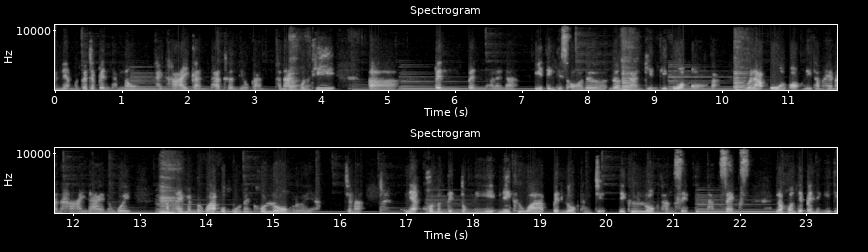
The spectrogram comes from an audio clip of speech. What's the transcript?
มเนี่ยมันก็จะเป็นทำนองคล้ายๆกัน pattern เดียวกัน ขนาดอ่าฮะคนที่อ่าเป็นเป็นอะไรนะ eating disorder เรื่องอ่าการกินที่อ้วกออกอะอ่าเวลาอ้วกออกนี่ทำให้มันหายได้นะเว้ยอืม ทำให้มันแบบว่าโอ้โหแม่งโคตรโล่งเลยอะใช่ไหมเนี่ยคนมันติดตรงนี้นี่คือว่าเป็นโรคทางจิต นี่คือโรคทางเสพติดทางเซ็กส์แล้วคนที่เป็นอย่างนี้จ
